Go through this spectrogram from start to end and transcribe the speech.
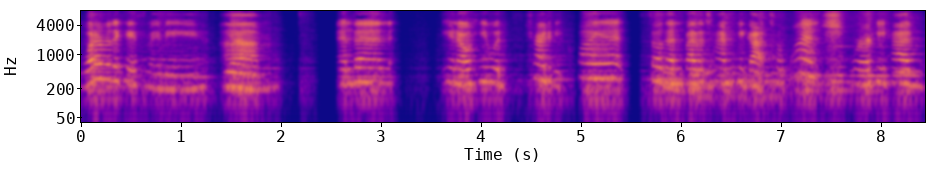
whatever the case may be. Yeah. Um, and then, you know, he would try to be quiet. So then by the time he got to lunch, where he had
